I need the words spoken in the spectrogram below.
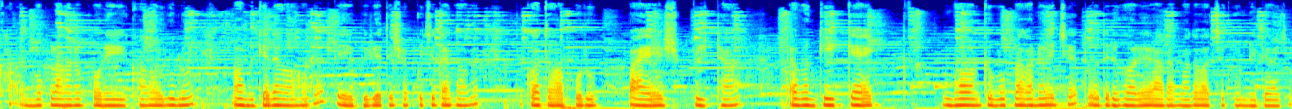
খা- ভোগ লাগানোর পরে এই খাবারগুলো মামিকে দেওয়া হবে। তো এই ভিডিওতে সব কিছু দেখা হবে। কত অপরূপ পায়েস, পিঠা এবং কি কেক ভবনকে ভোগ লাগানো হয়েছে। তো ওদের ঘরের আধা মাথা বাচ্চাগুলো নিতে আছে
